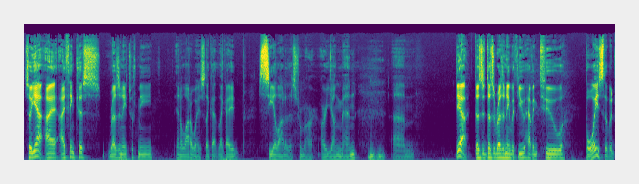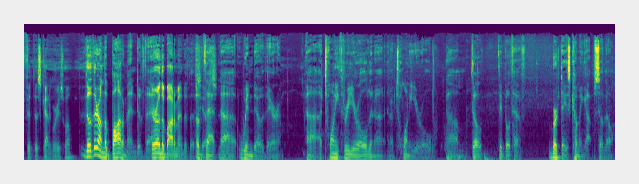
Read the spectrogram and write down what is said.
So yeah, I, I think this resonates with me in a lot of ways. Like I, like I see a lot of this from our, our young men. Um, yeah, does it does it resonate with you having two boys that would fit this category as well? Though they're on the bottom end of that They're on the bottom end of this. of yes. that uh, window there. Uh, a 23 year old and a, and a 20 year old. Um, though they both have birthdays coming up, so they'll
